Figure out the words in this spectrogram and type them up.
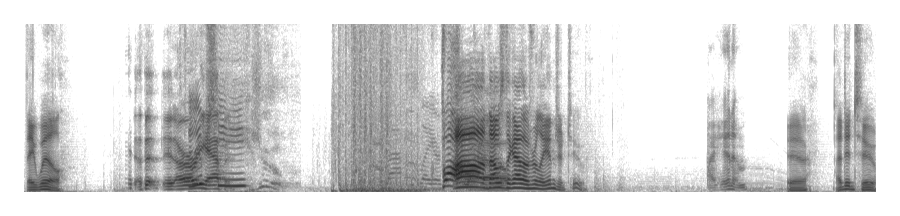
they will. It it already happened. Last player. Fuck! Ah, that was the guy that was really injured too. I hit him. Yeah, I did too.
